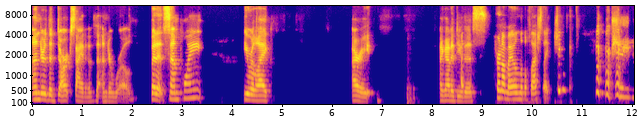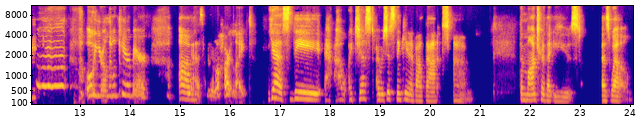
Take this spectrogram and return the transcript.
under the dark side of the underworld. But at some point, you were like, all right, I got to do this. Turn on my own little flashlight. oh, you're a little care bear. Um, yes, a little heart light. Yes, the oh, I just I was just thinking about that. Um, the mantra that you used as well.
